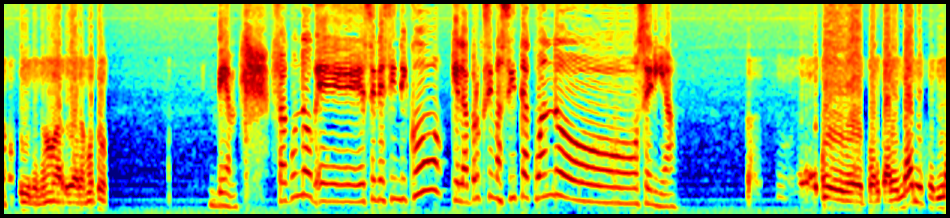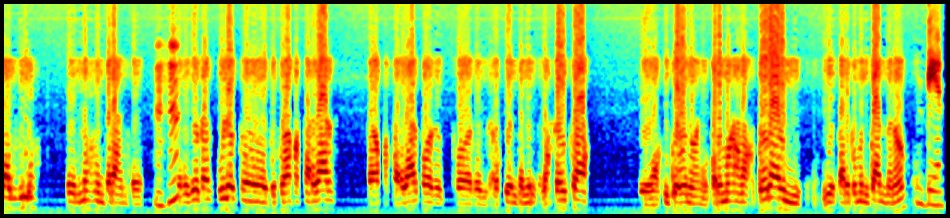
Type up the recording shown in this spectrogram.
más posible, ¿no? Arriba de la moto. Bien. Facundo, eh, se les indicó que la próxima cita, ¿cuándo sería? Eh, por calendario sería el día el mes entrante. Pero yo calculo que, que, se va a postergar, se va a postergar por, por recientemente la fecha. Eh, así que bueno, estaremos a la espera y, y, estaré comunicando, ¿no? Bien.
